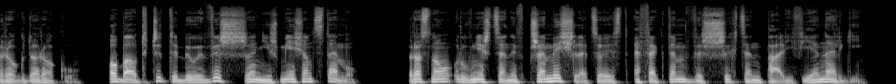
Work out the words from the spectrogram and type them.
rok do roku. Oba odczyty były wyższe niż miesiąc temu. Rosną również ceny w przemyśle, co jest efektem wyższych cen paliw i energii.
